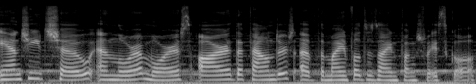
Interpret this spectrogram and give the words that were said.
Angie Cho and Laura Morris are the founders of the Mindful Design Feng Shui School.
